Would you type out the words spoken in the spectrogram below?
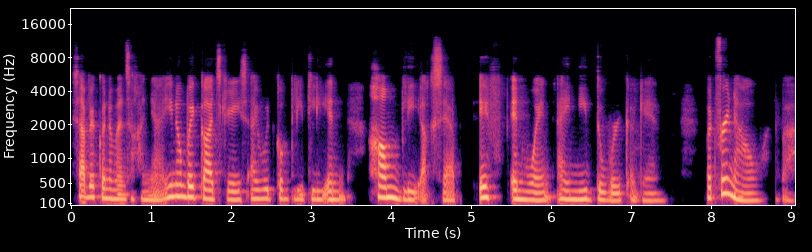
Sabi ko naman sa kanya, you know, by God's grace, I would completely and humbly accept if and when I need to work again. But for now, diba,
